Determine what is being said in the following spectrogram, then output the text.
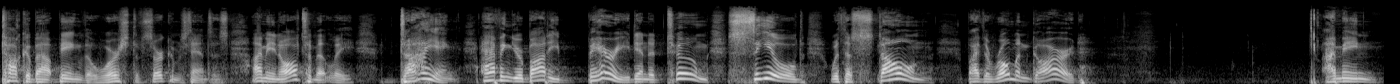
Talk about being the worst of circumstances. I mean, ultimately, dying, having your body buried in a tomb, sealed with a stone by the Roman guard. I mean,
